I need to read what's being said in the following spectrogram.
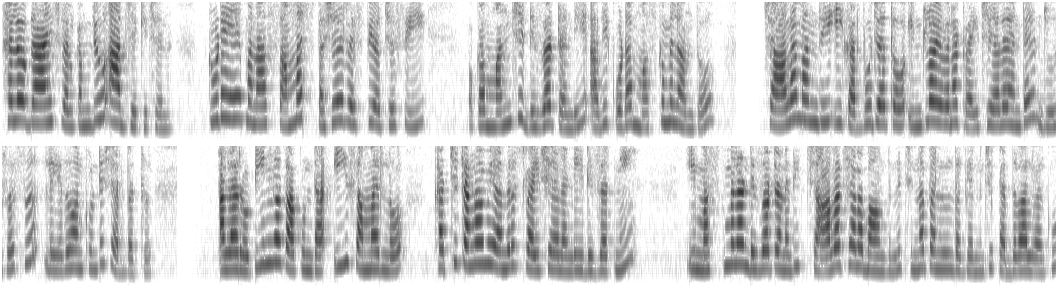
Hello guys welcome to RJ kitchen today మన సమ్మర్ స్పెషల్ రెసిపీ వచ్చేసి ఒక మంచి డిజర్ట్ అండి. అది కూడా మస్కమిలాన్తో చాలామంది ఈ కర్బూజాతో ఇంట్లో ఏమైనా ట్రై చేయాలి అంటే జ్యూసెస్ లేదు అనుకుంటే షర్బత్. అలా రొటీన్గా కాకుండా ఈ సమ్మర్లో ఖచ్చితంగా మీరు అందరూ ట్రై చేయాలండి ఈ డిజర్ట్ని ఈ మస్కమిలన్ డిజర్ట్ అనేది చాలా చాలా బాగుంటుంది. చిన్న పిల్లల దగ్గర నుంచి పెద్దవాళ్ళ వరకు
